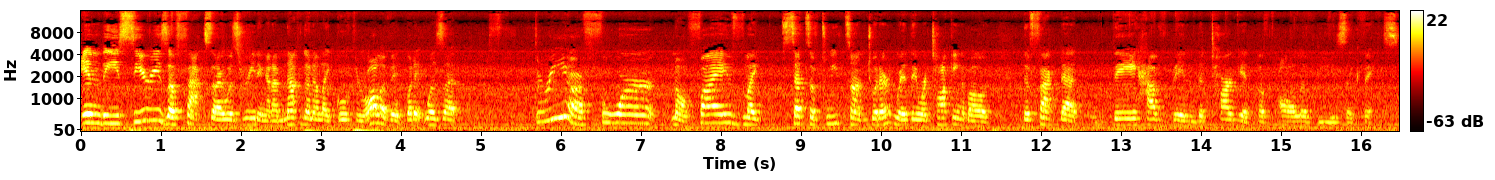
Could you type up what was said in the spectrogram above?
in the series of facts that I was reading, and I'm not gonna like go through all of it, but it was a three or four, no, five like sets of tweets on Twitter where they were talking about the fact that they have been the target of all of these like things.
